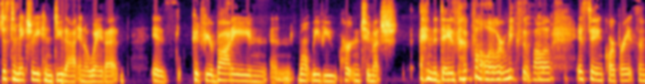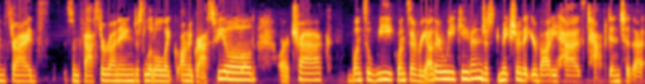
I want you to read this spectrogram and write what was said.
just to make sure you can do that in a way that is good for your body and, and won't leave you hurting too much in the days that follow or weeks that follow is to incorporate some strides some faster running just little like on a grass field or a track once a week once every other week even just make sure that your body has tapped into that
